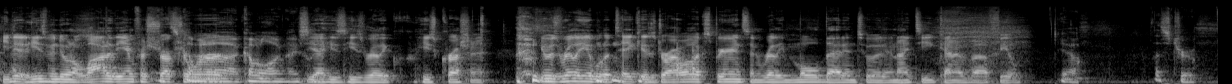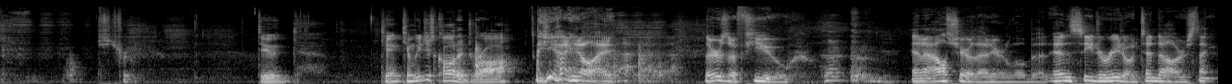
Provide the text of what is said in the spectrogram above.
He did. He's been doing a lot of the infrastructure coming, work. uh, coming along nicely. Yeah, he's he's really he's crushing it. he was really able to take his drywall experience and really mold that into an IT kind of uh, field. yeah, that's true. It's true. Dude, can can we just call it a draw? Yeah, I know. I there's a few, and I'll share that here in a little bit. NC Dorito, ten dollars. Thank.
